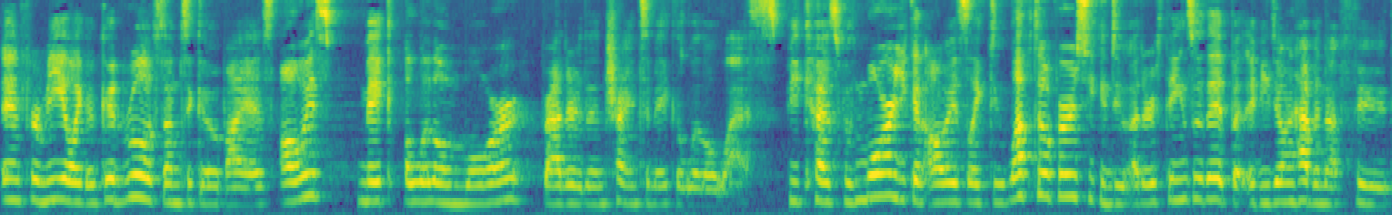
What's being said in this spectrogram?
and for me, like a good rule of thumb to go by is always make a little more rather than trying to make a little less. Because with more, you can always like do leftovers, you can do other things with it. But if you don't have enough food,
